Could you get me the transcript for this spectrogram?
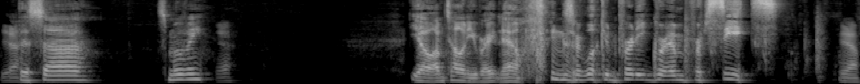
Yeah. This uh, this movie. Yeah. Yo, I'm telling you right now, things are looking pretty grim for seats. Yeah.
